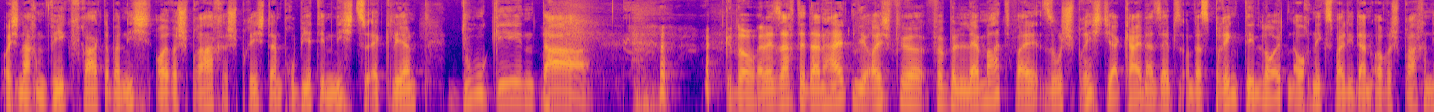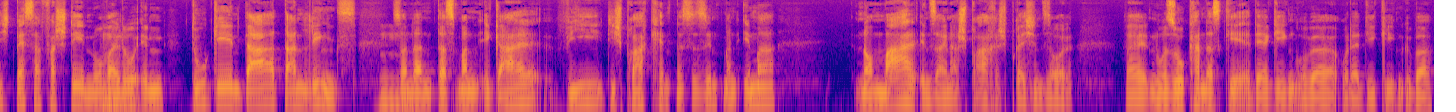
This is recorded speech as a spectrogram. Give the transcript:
euch nach dem Weg fragt, aber nicht eure Sprache spricht, dann probiert dem nicht zu erklären, du gehen da. genau. Weil er sagte, dann halten die euch für, für belämmert, weil so spricht ja keiner selbst und das bringt den Leuten auch nichts, weil die dann eure Sprache nicht besser verstehen, nur weil du in du gehen da, dann links, sondern dass man, egal wie die Sprachkenntnisse sind, man immer normal in seiner Sprache sprechen soll. Weil nur so kann das der Gegenüber oder die Gegenüber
